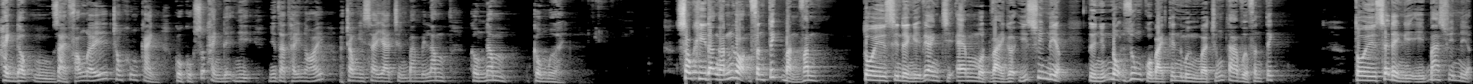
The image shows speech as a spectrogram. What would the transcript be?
hành động giải phóng ấy trong khung cảnh của cuộc xuất hành đệ nhị như ta thấy nói ở trong Isaiah chương 35 câu 5 câu 10. Sau khi đã ngắn gọn phân tích bản văn, tôi xin đề nghị với anh chị em một vài gợi ý suy niệm từ những nội dung của bài tin mừng mà chúng ta vừa phân tích. Tôi sẽ đề nghị ba suy niệm.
